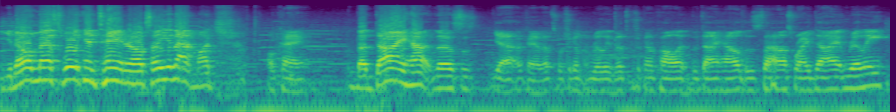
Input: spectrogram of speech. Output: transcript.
You don't mess with a container, I'll tell you that much. Okay. The die house. This is. Yeah, okay, that's what you're gonna. Really, that's what you're gonna call it. The die house. This is the house where I die. Really?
